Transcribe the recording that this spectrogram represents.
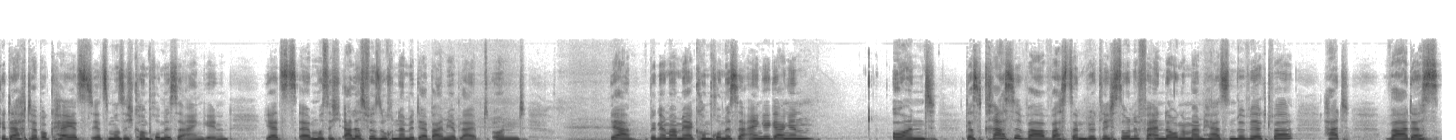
gedacht habe, okay, jetzt, jetzt muss ich Kompromisse eingehen. Jetzt äh, muss ich alles versuchen, damit er bei mir bleibt. Und ja, bin immer mehr Kompromisse eingegangen. Und das Krasse war, was dann wirklich so eine Veränderung in meinem Herzen bewirkt war, hat, war, dass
